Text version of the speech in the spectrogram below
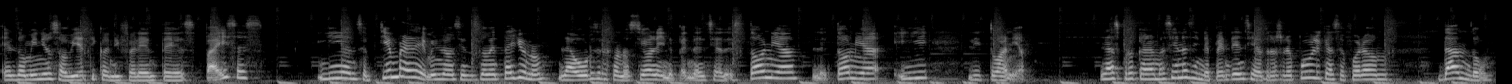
el dominio soviético en diferentes países. Y en septiembre de 1991, la URSS reconoció la independencia de Estonia, Letonia y Lituania. Las proclamaciones de independencia de otras repúblicas se fueron dando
